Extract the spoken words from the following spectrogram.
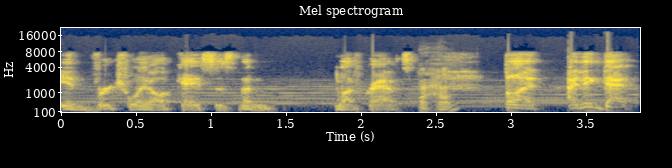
in virtually all cases than Lovecraft's Uh huh. but I think that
